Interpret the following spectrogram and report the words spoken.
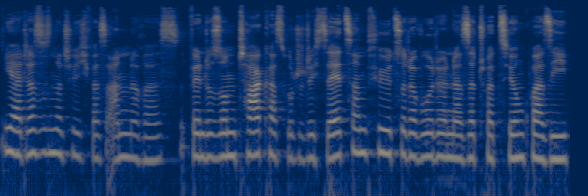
Ja, das ist natürlich was anderes. Wenn du so einen Tag hast, wo du dich seltsam fühlst oder wo du in der Situation quasi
